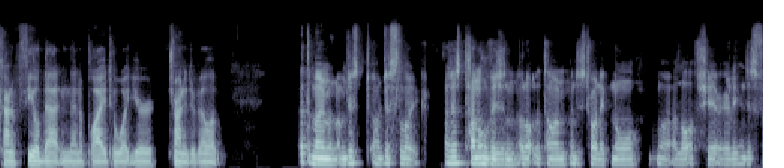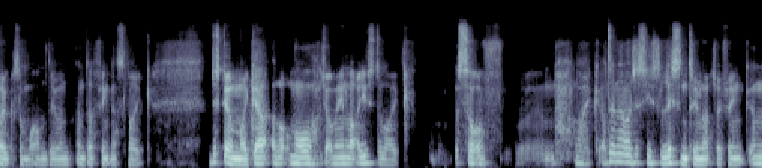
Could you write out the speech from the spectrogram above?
kind of feel that and then apply it to what you're trying to develop? at the moment i'm just i'm just like i just tunnel vision a lot of the time and just try and ignore like a lot of shit really and just focus on what i'm doing and i think that's like just go with my gut a lot more do you know what i mean like i used to like sort of Um, like i don't know i just used to listen too much i think and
